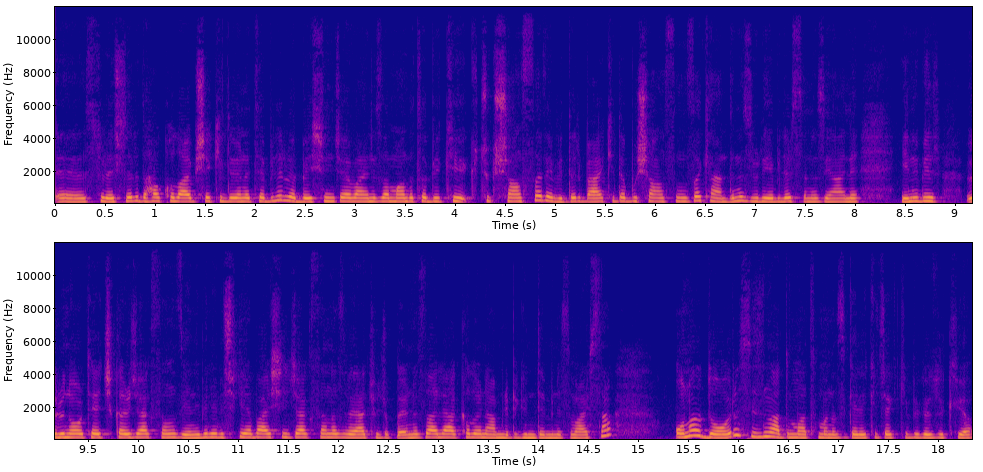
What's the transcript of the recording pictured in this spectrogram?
e, süreçleri daha kolay bir şekilde yönetebilir ve 5. ev aynı zamanda tabii ki küçük şanslar evidir. Belki de bu şansınıza kendiniz yürüyebilirsiniz. Yani yeni bir ürün ortaya çıkaracaksanız, yeni bir ilişkiye başlayacaksanız veya çocuklarınızla alakalı önemli bir gündeminiz varsa ona doğru sizin adım atmanız gerekecek gibi gözüküyor.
